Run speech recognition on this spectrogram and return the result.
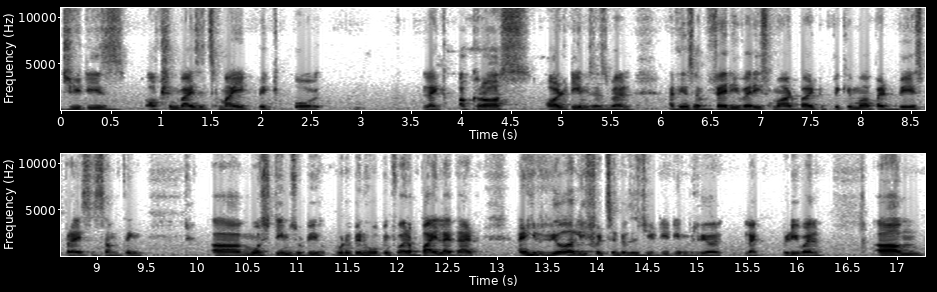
GT's auction buys, it's my pick like across all teams as well. I think it's a very, very smart buy to pick him up at base price is something uh, most teams would be would have been hoping for a buy like that, and he really fits into this GT team real like pretty well. Um,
